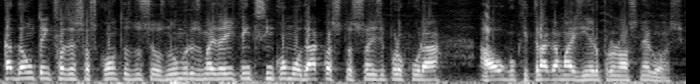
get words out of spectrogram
cada um tem que fazer suas contas dos seus números, mas a gente tem que se incomodar com as situações e procurar algo que traga mais dinheiro para o nosso negócio.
